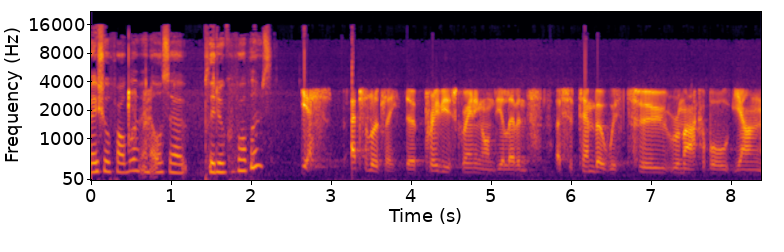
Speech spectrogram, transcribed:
racial problem, and also political problems? Yes, absolutely. The previous screening on the 11th of September with two remarkable young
